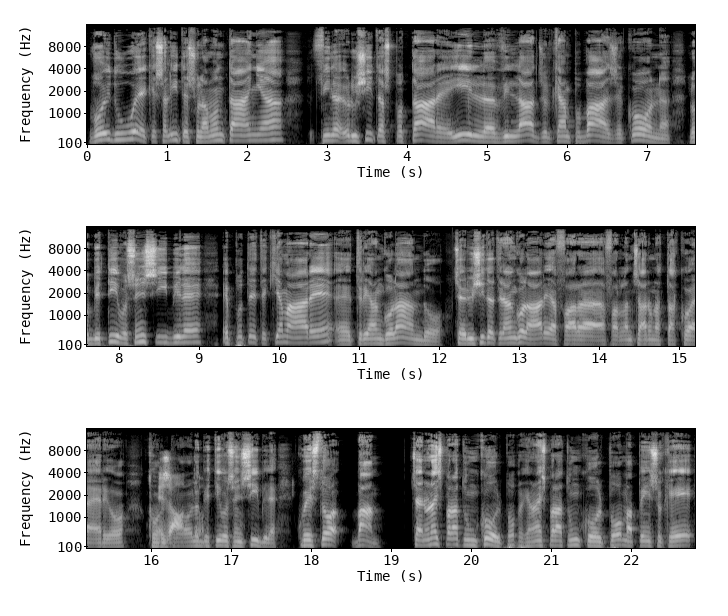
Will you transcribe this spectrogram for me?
voi due che salite sulla montagna Fino, riuscite a spottare il villaggio, il campo base con l'obiettivo sensibile e potete chiamare eh, triangolando, cioè riuscite a triangolare a far, a far lanciare un attacco aereo con esatto. l'obiettivo sensibile. Questo, bam, cioè non hai sparato un colpo perché non hai sparato un colpo ma penso che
